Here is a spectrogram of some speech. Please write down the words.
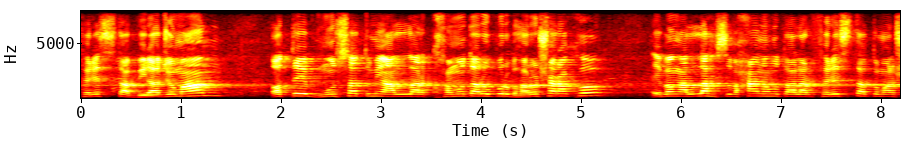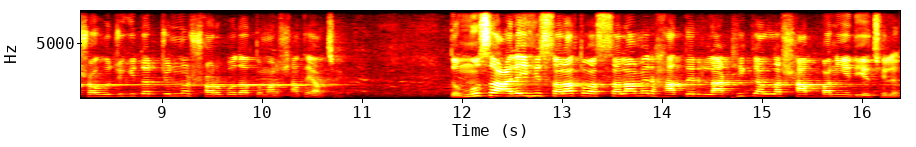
ফেরেস্তা বিরাজমান, অতএব মুসা তুমি আল্লাহর ক্ষমতার উপর ভরসা রাখো এবং আল্লাহ সুবহানাহু তাআলার ফেরেস্তা তোমার সহযোগিতার জন্য সর্বদা তোমার সাথে আছে। তো মুসা আলিহি সালাতামের হাতের লাঠিকে আল্লাহ সাপ বানিয়ে দিয়েছিলেন।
